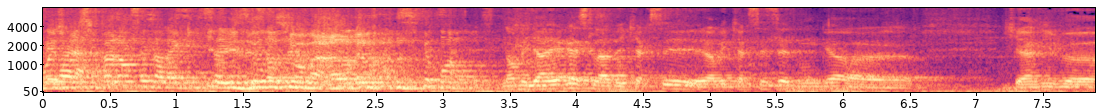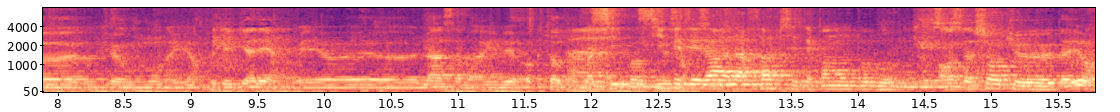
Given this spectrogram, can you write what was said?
moi je me suis pas lancé dans la glissade. Il a eu mal, hein, vraiment. Non mais il y a RS là avec RC, avec RCZ mon gars euh, qui arrive euh, donc euh, au moment où on a eu un peu des galères mais euh, là ça va arriver octobre Ah, Si, maximum, si t'étais sorti. là à la FAB, c'était pendant le Pogo. En sachant que d'ailleurs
